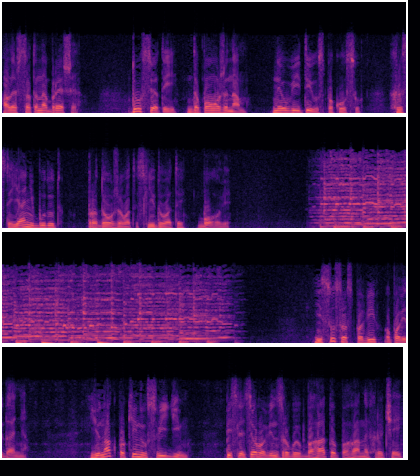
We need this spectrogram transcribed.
Але ж сатана бреше. Дух Святий допоможе нам не увійти у спокусу. Християні будуть продовжувати слідувати Богові. Ісус розповів оповідання. Юнак покинув свій дім. Після цього він зробив багато поганих речей.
